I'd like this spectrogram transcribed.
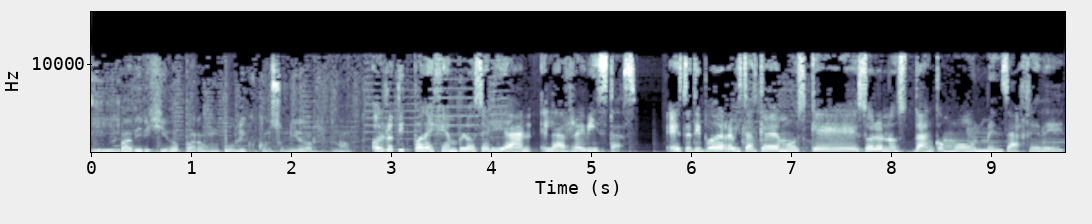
y va dirigido para un público consumidor, ¿no? Otro tipo de ejemplo serían las revistas. Este tipo de revistas que vemos que solo nos dan como un mensaje de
